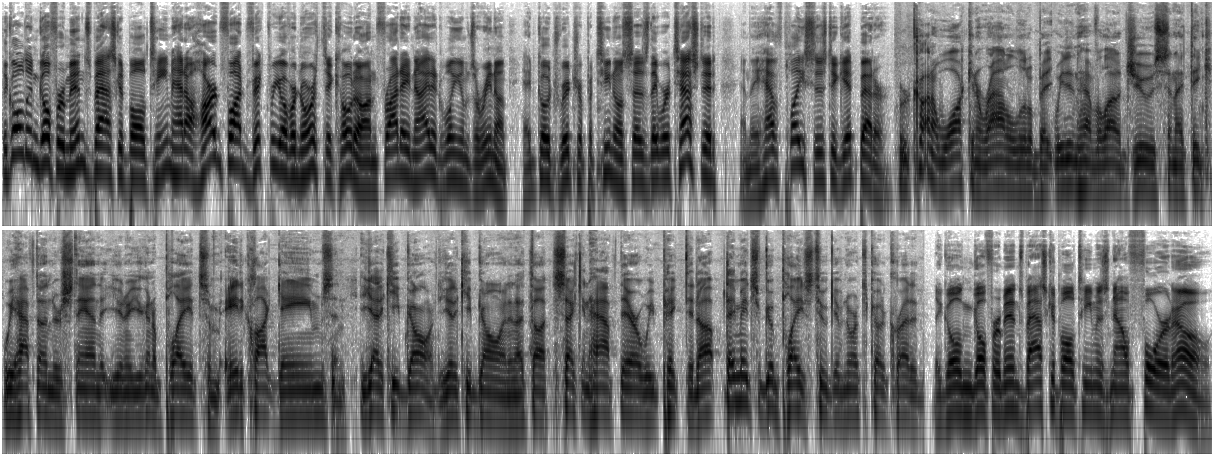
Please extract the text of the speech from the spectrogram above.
The Golden Gopher men's basketball team had a hard fought victory over North Dakota on Friday night at Williams Arena. Head coach Richard Pitino says they were tested and they have places to get better. We're kind of walking around a little bit. We didn't have a lot of juice, and I think we have to understand that you know you're going to play at some eight o'clock games, and you got to keep going. You got to keep going. And I thought second half there we picked it up. They made some good plays too. Give North Dakota credit. The Golden Gopher men's basketball team is now 4 0.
